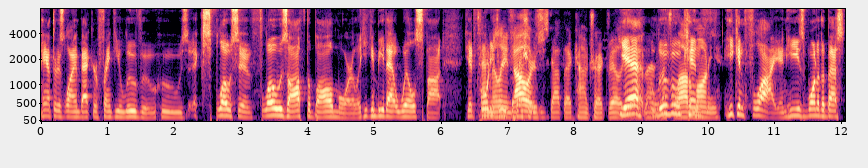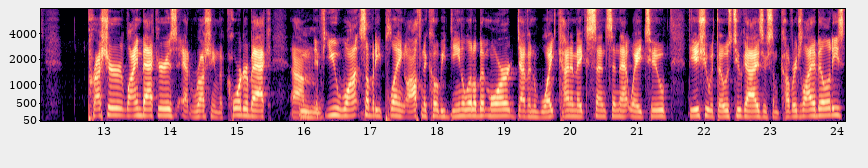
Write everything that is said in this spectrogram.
Panthers linebacker Frankie Luvu, who's explosive, flows off the ball more. Like, he can be that will spot. He had $10 43 million. pressures. He's got that contract value. Yeah. Luvu can he can fly, and he's one of the best pressure linebackers at rushing the quarterback. Um, If you want somebody playing off Nakobe Dean a little bit more, Devin White kind of makes sense in that way too. The issue with those two guys are some coverage liabilities.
